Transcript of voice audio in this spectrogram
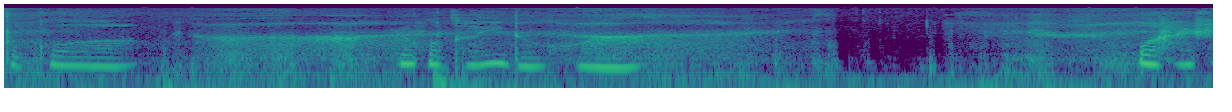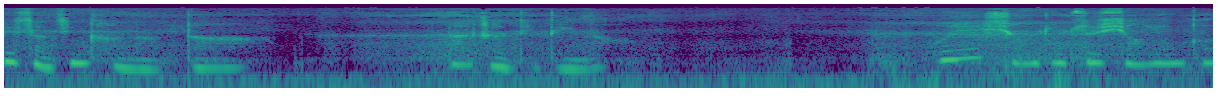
不过如果可以的话，我还是想尽可能的拉着弟弟呢。我也想独自享用哥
